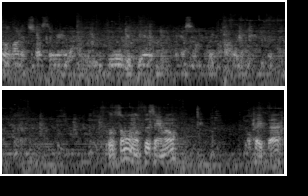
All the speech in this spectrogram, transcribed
Still a lot of chests over here that haven't been looted yet. I guess wait for. Well, someone left this ammo. I'll take that.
